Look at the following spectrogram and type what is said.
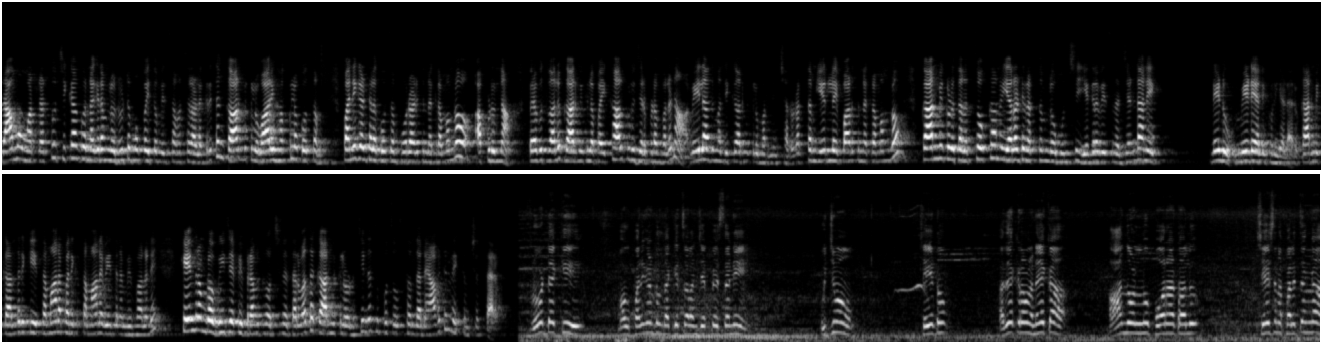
రాము మాట్లాడుతూ చికాగో నగరంలో నూట ముప్పై తొమ్మిది సంవత్సరాల క్రితం కార్మికులు వారి హక్కుల కోసం పని గంటల కోసం పోరాడుతున్న క్రమంలో అప్పుడున్న ప్రభుత్వాలు కార్మికులపై కాల్పులు జరపడం వలన వేలాది మంది కార్మికులు మరణించారు. రక్తం ఏర్లై పారుతున్న క్రమంలో కార్మికుడు తన చొక్కాను ఎర్రటి రక్తంలో ముంచి ఎగరవేసిన జెండానే నేడు మేడే అని కొనియాడారు. కార్మిక అందరికీ సమాన పనికి సమాన వేతనం ఇవ్వాలని కేంద్రంలో బీజేపీ ప్రభుత్వం వచ్చిన తర్వాత కార్మికులను చిన్న చూపు చూస్తుందని ఆవేదన వ్యక్తం చేశారు. రోడ్డెక్కి మాకు పని గంటలు తగ్గించాలని చెప్పేసి అని ఉద్యమం చేయటం అదే క్రమంలో అనేక ఆందోళనలు పోరాటాలు చేసిన ఫలితంగా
